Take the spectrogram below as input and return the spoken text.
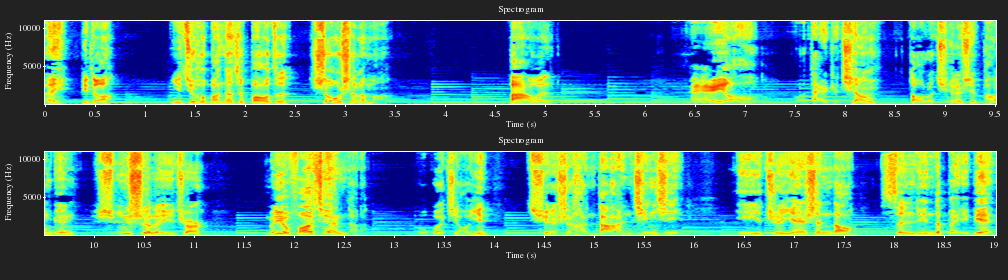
哎，彼得，你最后把那只豹子收拾了吗？爸问。没有，我带着枪到了泉水旁边巡视了一圈，没有发现它。不过脚印确实很大很清晰。一直延伸到森林的北边。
